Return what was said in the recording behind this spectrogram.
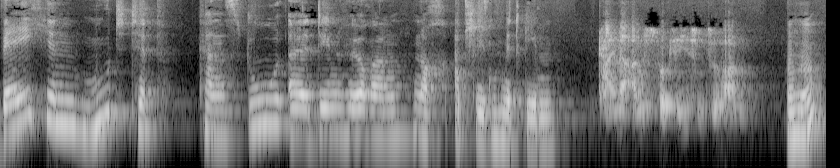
welchen Muttipp kannst du äh, den Hörern noch abschließend mitgeben? Keine Angst vor Krisen zu haben. Mhm.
